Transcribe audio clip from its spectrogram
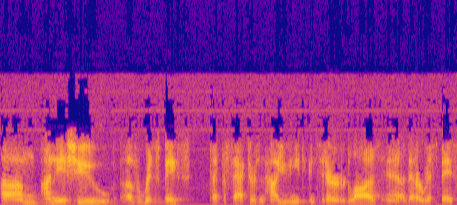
Um, on the issue of risk-based type of factors and how you need to consider laws uh, that are risk-based,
